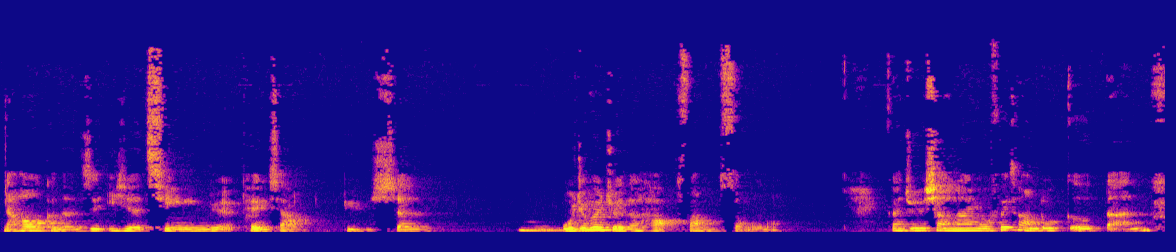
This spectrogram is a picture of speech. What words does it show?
然后可能是一些轻音乐配上雨声，嗯，我就会觉得好放松哦。感觉小南有非常多歌单，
